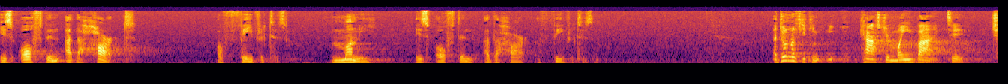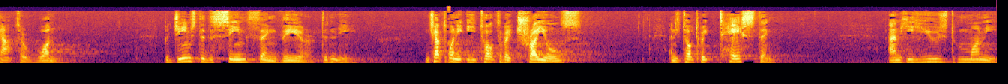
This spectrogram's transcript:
is often at the heart of favoritism. Money is often at the heart of favoritism. I don't know if you can cast your mind back to chapter 1. But James did the same thing there, didn't he? In chapter 1, he, he talked about trials and he talked about testing. And he used money.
